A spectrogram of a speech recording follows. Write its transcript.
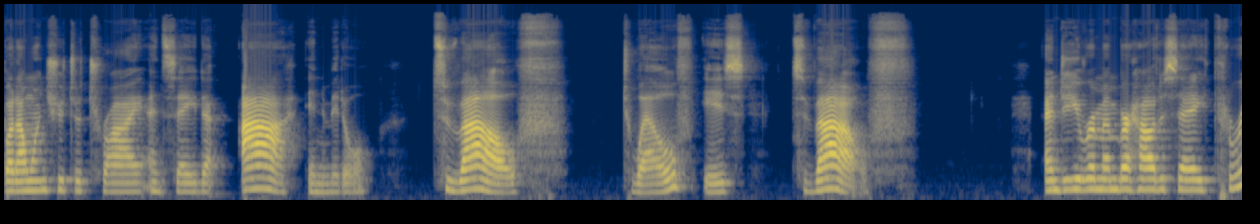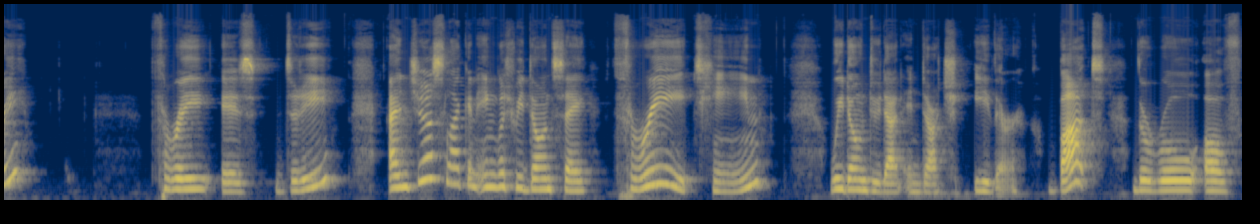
but I want you to try and say the A in the middle. 12. 12 is 12. And do you remember how to say 3? 3 is 3. And just like in English, we don't say three teen, we don't do that in Dutch either. But the rule of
